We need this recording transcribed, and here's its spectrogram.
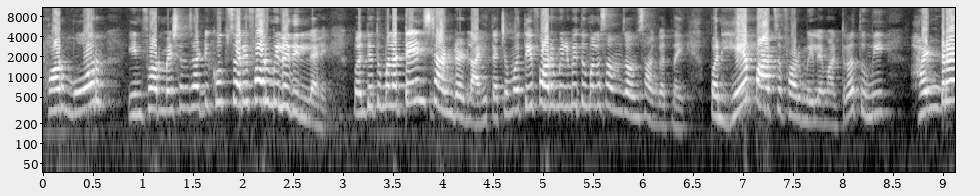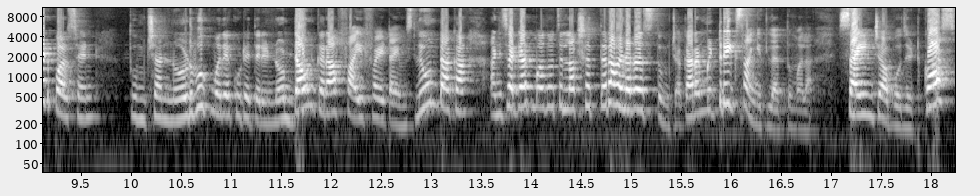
फॉर मोर इन्फॉर्मेशनसाठी खूप सारे फॉर्म्युले दिलेले आहे. पण ते तुम्हाला टेन स्टँडर्डला आहे. त्याच्यामुळे ते फॉर्म्युले मी तुम्हाला समजावून सांगत नाही. पण हे पाच फॉर्म्युले मात्र तुम्ही हंड्रेड पर्सेंट तुमच्या नोटबुकमध्ये कुठेतरी नोट डाऊन करा फाईव्ह फाईव्ह टाइम्स लिहून टाका. आणि सगळ्यात महत्त्वाचं लक्षात तर राहणारच तुमच्या. कारण मी ट्रिक सांगितल्यात तुम्हाला. साईनच्या अपोजिट कॉस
